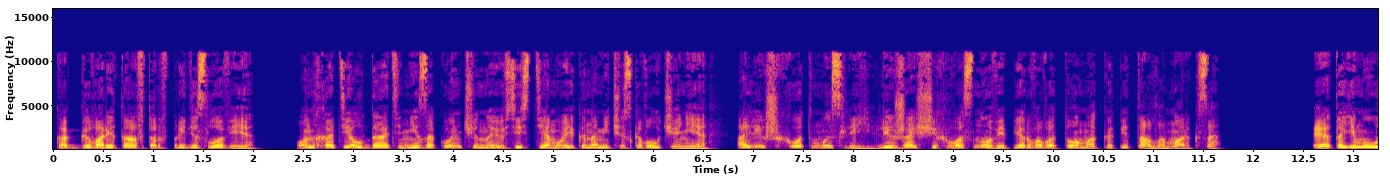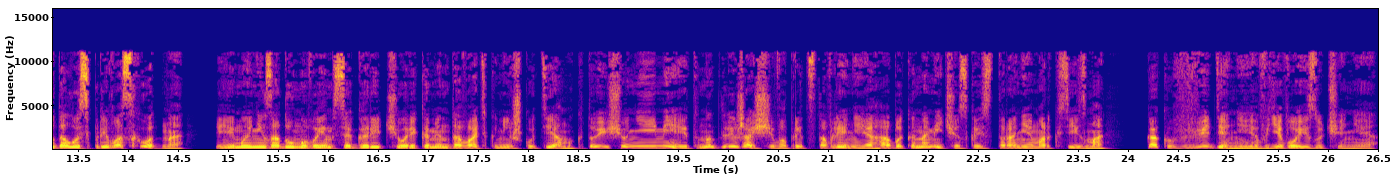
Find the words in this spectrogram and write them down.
Как говорит автор в предисловии, он хотел дать незаконченную систему экономического учения, а лишь ход мыслей, лежащих в основе первого тома «Капитала» Маркса. Это ему удалось превосходно, и мы не задумываемся горячо рекомендовать книжку тем, кто еще не имеет надлежащего представления об экономической стороне марксизма, как введение в его изучение.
